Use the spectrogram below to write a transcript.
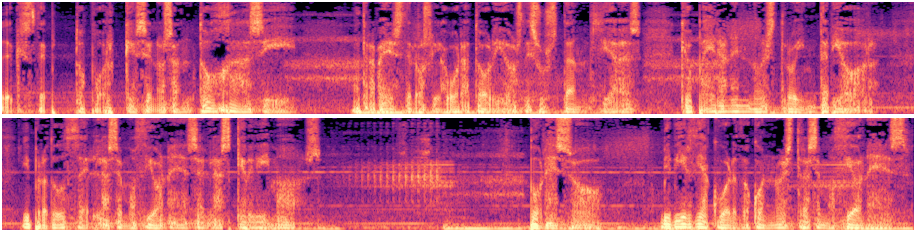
excepto porque se nos antoja así a través de los laboratorios de sustancias que operan en nuestro interior y producen las emociones en las que vivimos. Por eso, vivir de acuerdo con nuestras emociones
